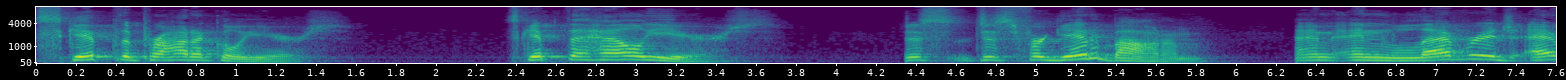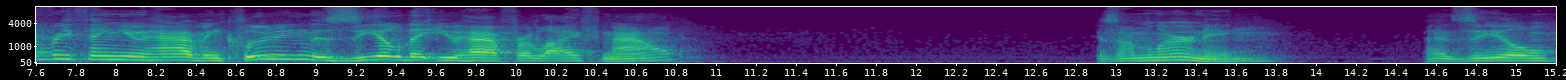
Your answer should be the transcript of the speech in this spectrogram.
Skip the prodigal years. Skip the hell years. Just, just forget about them and, and leverage everything you have, including the zeal that you have for life now. Because I'm learning that zeal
